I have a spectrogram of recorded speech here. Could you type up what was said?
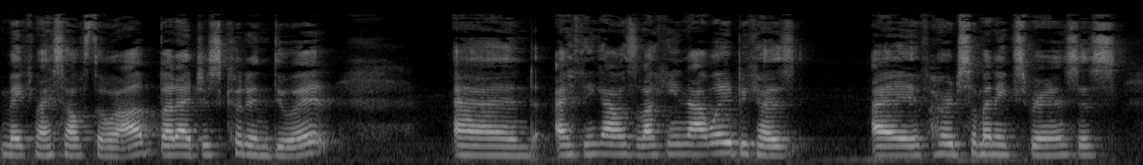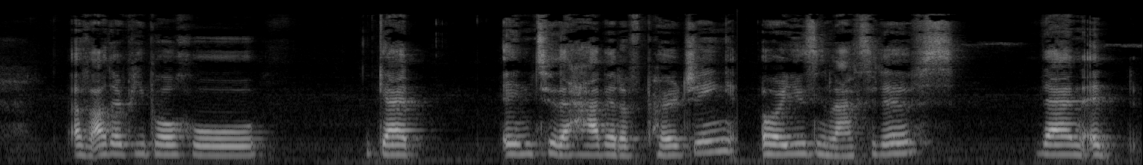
make myself throw up, but I just couldn't do it. And I think I was lucky in that way because I've heard so many experiences of other people who get into the habit of purging or using laxatives, then it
